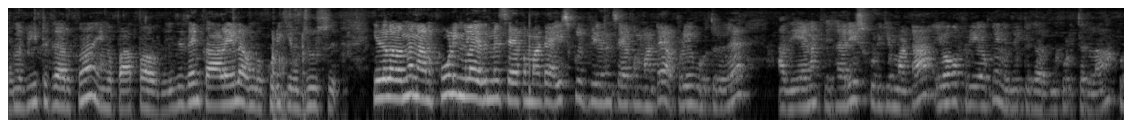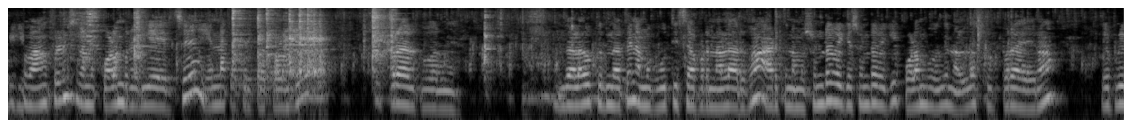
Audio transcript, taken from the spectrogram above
எங்கள் வீட்டுக்காருக்கும் எங்கள் பாப்பாவுக்கு இதுதான் காலையில் அவங்க குடிக்கிற ஜூஸு இதில் வந்து நான் கூலிங்லாம் எதுவுமே சேர்க்க மாட்டேன். ஐஸ் குல்பி எதுவும் சேர்க்க மாட்டேன். அப்படியே கொடுத்துருவேன். அது எனக்கு ஹரிஷ் குடிக்க மாட்டான். யோகா பிரியாவுக்கும் எங்கள் வீட்டுக்காருக்கும் கொடுத்துடலாம். குடிக்க வாங்க ஃப்ரெண்ட்ஸ் நம்ம குழம்பு ரெடி ஆயிடுச்சு எண்ணெய் கத்திரிக்காய் குழம்பு. சூப்பராக இருக்கு பாருங்க. அந்த அளவுக்கு இருந்தால் தான் நமக்கு ஊற்றி சாப்பிட நல்லா இருக்கும். அடுத்து நம்ம சுண்டை வைக்க சுண்டை வைக்க குழம்பு வந்து நல்லா சூப்பராக ஆயிரும். எப்படி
